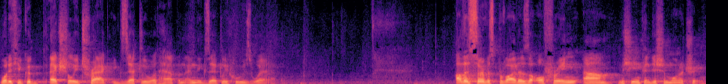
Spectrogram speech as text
What if you could actually track exactly what happened and exactly who is where? Other service providers are offering um, machine condition monitoring.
